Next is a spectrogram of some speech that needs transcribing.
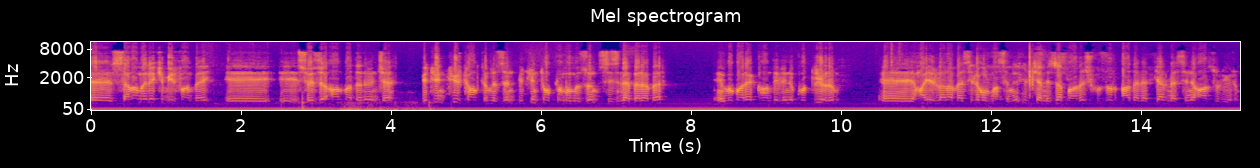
Ee, Selamünaleyküm İrfan Bey. Ee, e, sözü almadan önce bütün Türk halkımızın, bütün toplumumuzun sizinle beraber e, mübarek kandilini kutluyorum. Ee, hayırlara vesile olmasını, ülkemize barış, huzur, adalet gelmesini arzuluyorum.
